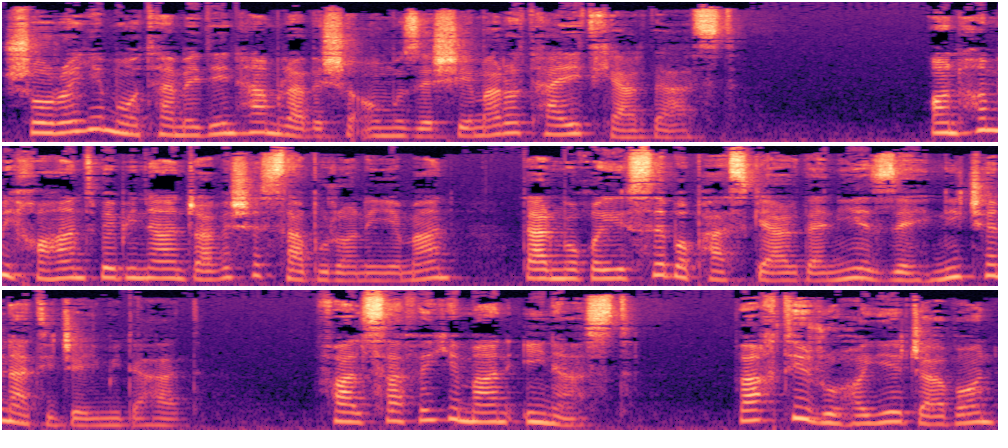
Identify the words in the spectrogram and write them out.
شورای معتمدین هم روش آموزشی مرا تایید کرده است. آنها می‌خواهند ببینند روش صبورانه من در مقایسه با پسگردنی ذهنی چه نتیجه می دهد. فلسفه من این است. وقتی روحای جوان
